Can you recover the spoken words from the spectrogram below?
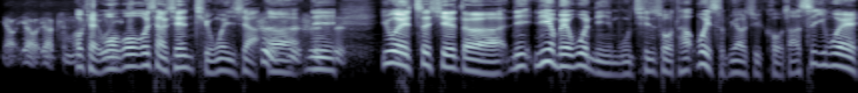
要要要怎么 OK，我我我想先请问一下，是呃，你因为这些的，你你有没有问你母亲说她为什么要去扣它？是因为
